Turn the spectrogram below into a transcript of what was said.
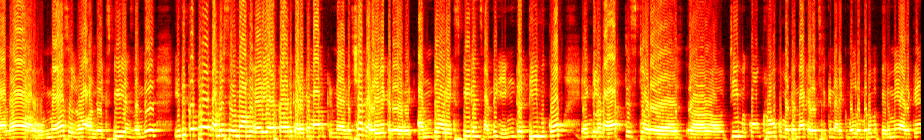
ஆனா உண்மையா சொல்றோம் அந்த எக்ஸ்பீரியன்ஸ் வந்து இதுக்கப்புறம் தமிழ் சினிமாவில் வேற யாருக்காவது கிடைக்குமான்னு நினைச்சா கிடையவே கிடையாது. அந்த ஒரு எக்ஸ்பீரியன்ஸ் வந்து எங்க டீமுக்கும் எங்களோட ஆர்டிஸ்டோட டீமுக்கும் க்ரூவுக்கும் மட்டும்தான் கிடைச்சிருக்குன்னு நினைக்கும் போது ரொம்ப ரொம்ப பெருமையா இருக்கு.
